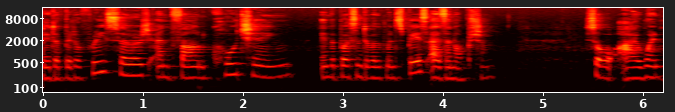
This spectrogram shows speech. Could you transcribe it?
did a bit of research and found coaching in the personal development space as an option. So I went,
